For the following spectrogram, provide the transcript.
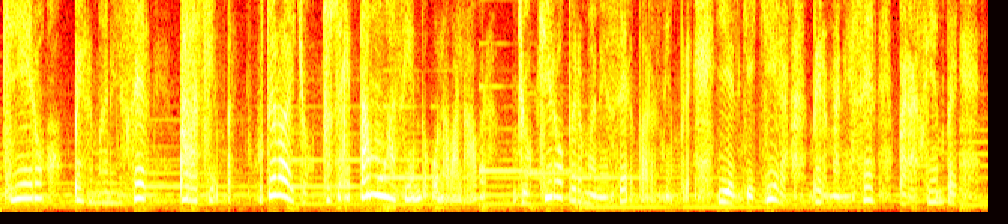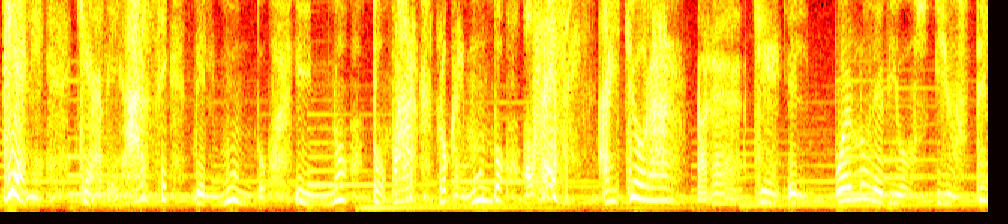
quiero permanecer para siempre. Usted lo ha hecho. Entonces, ¿qué estamos haciendo con la palabra? Yo quiero permanecer para siempre. Y el que quiera permanecer para siempre tiene que alejarse del mundo y no tomar lo que el mundo ofrece. Hay que orar para que el pueblo de Dios y usted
